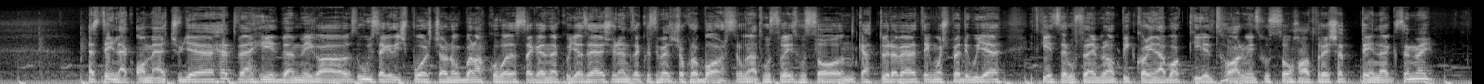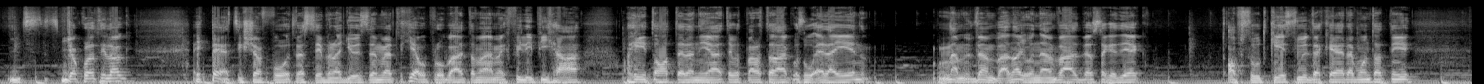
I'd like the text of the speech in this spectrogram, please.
ez tényleg a meccs. Ugye 77-ben még az új szegedi sportcsarnokban akkor volt a Szegednek ugye az első nemzetközi meccs, akkor a Barcelonát 27-22-re verték, most pedig ugye itt 2021-ben a Pikkalinában kilt 30-26-ra, és hát tényleg szerintem egy gyakorlatilag egy percig sem volt veszélyben a győző, mert hiába próbálta már meg Filip Ihá a 7 6 elleni játékot már a találkozó elején, nem, nem vált, nagyon nem vált be, a szegediek abszolút készültek erre mondhatni,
